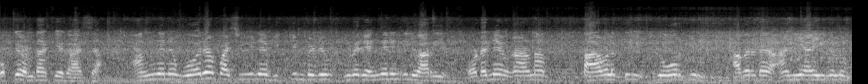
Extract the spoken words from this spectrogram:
ഒക്കെ ഉണ്ടാക്കിയ കാശ. അങ്ങനെ ഓരോ പശുവിനെ വിൽക്കുമ്പോഴും ഇവരെങ്ങനെങ്കിലും അറിയും. ഉടനെ കാണാം താവളത്തിൽ ജോർജും അവരുടെ അനുയായികളും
